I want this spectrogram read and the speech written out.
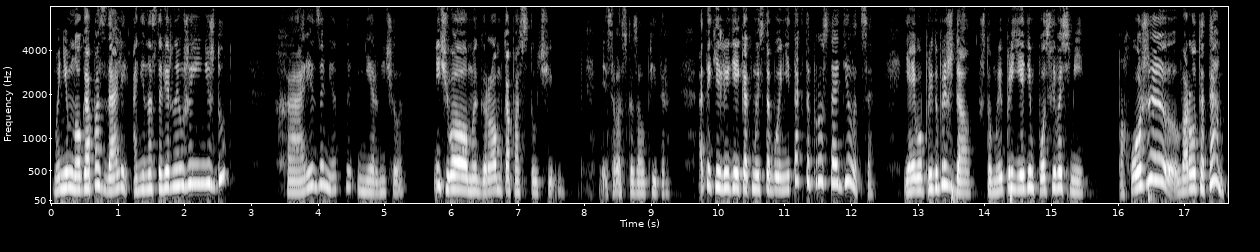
«Мы немного опоздали. Они нас, наверное, уже и не ждут?» Харри заметно нервничала. «Ничего, мы громко постучим», — весело сказал Питер. «А таких людей, как мы с тобой, не так-то просто отделаться. Я его предупреждал, что мы приедем после восьми. Похоже, ворота там».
